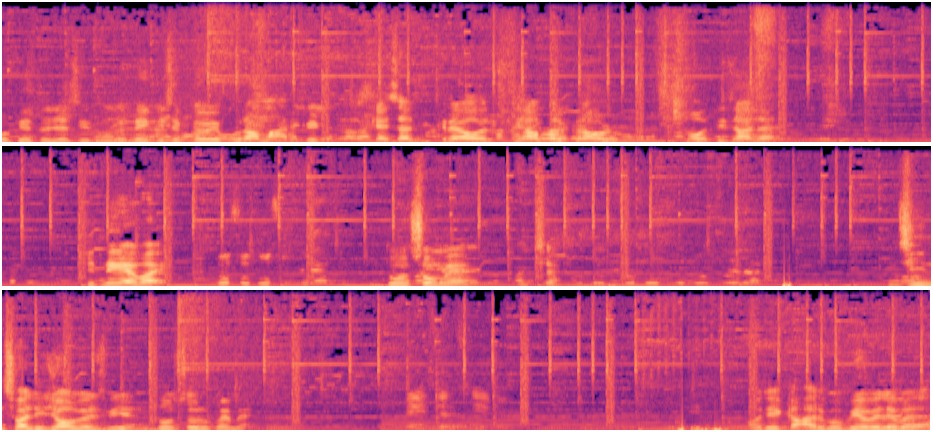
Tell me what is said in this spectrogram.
ओके तो जैसे तुम लोग देख ही सकते हो, ये पूरा मार्केट कैसा दिख रहा है और यहाँ पर क्राउड बहुत ही ज़्यादा है। कितने का है भाई? दो सौ में अच्छा। जीन्स वाली जॉगर्स भी है दो सौ रुपये में। और ये कार्गो भी अवेलेबल है।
